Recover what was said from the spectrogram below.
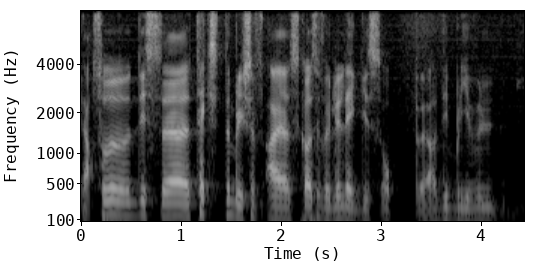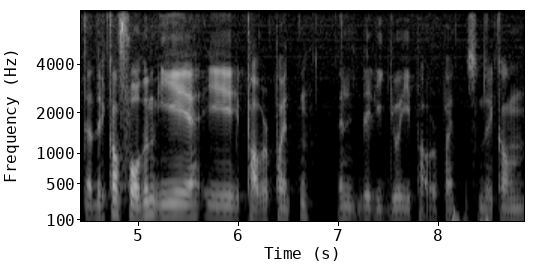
ja, så disse tekstene skal selvfølgelig legges opp ja, vel, Dere kan få dem i, i powerpointen. Det ligger jo i powerpointen som dere kan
